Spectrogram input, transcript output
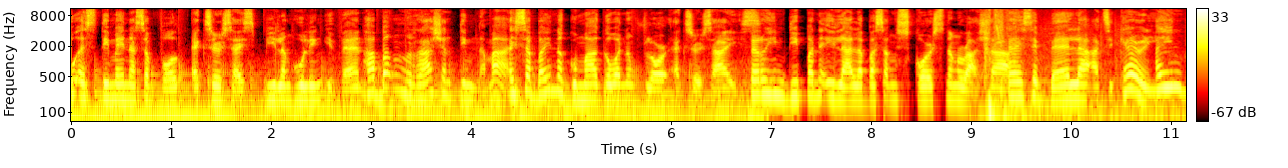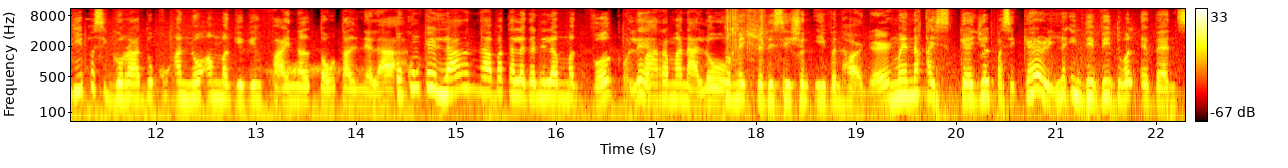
US team ay nasa vault exercise bilang huling event, habang ang Russian team naman ay sabay na gumagawa ng floor exercise. Pero hindi pa na ilalabas ang scores ng Russia. Kaya si Bella at si Kerry ay hindi pa sigurado kung ano ang magiging final total nila o kung kailangan nga ba talaga nilang mag-vault ulit para manalo. To make the decision even harder, may naka-schedule pa si Kerry na individual events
